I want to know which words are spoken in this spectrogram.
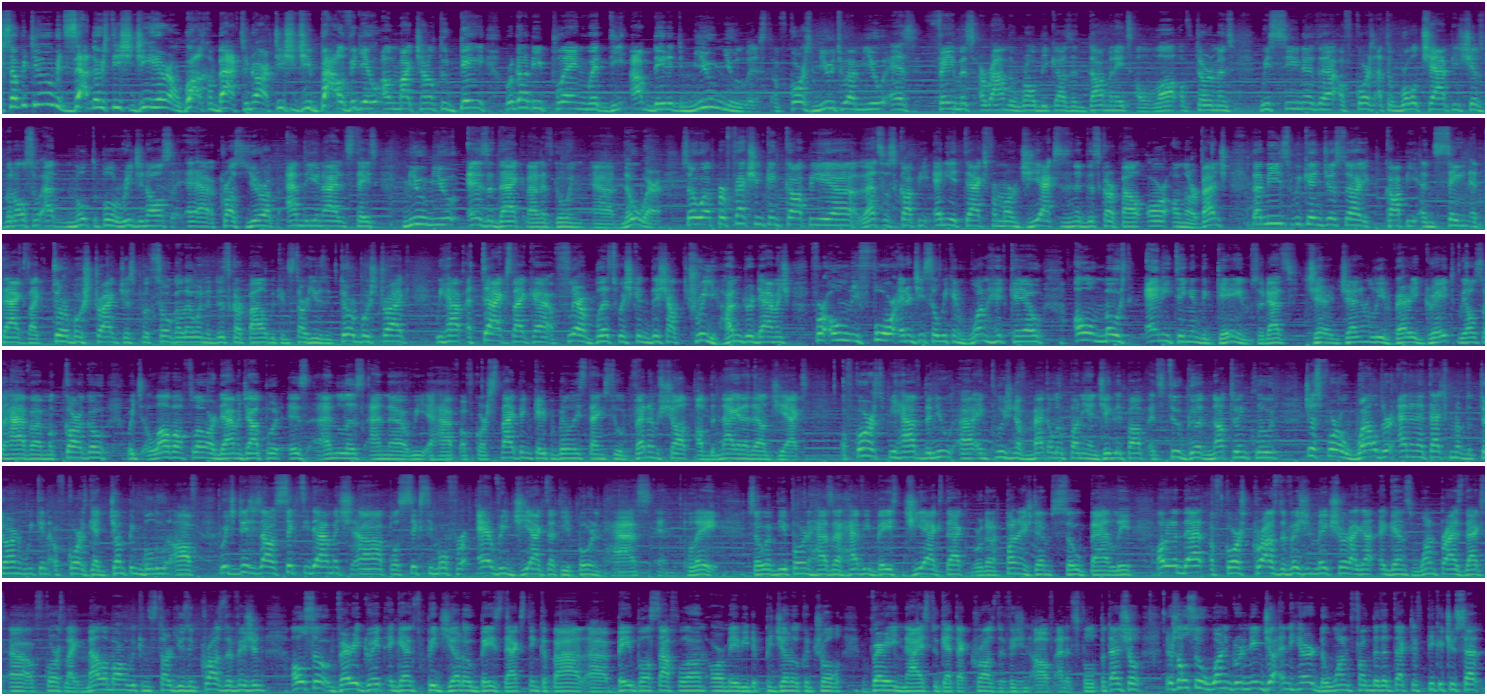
What's up YouTube, it's Zapdos TCG here and welcome back to another TCG battle video on my channel. Today we're gonna be playing with the updated Mew Mew list. Of course Mewtwo and Mew is famous around the world because it dominates a lot of tournaments. We've seen it uh, of course at the World Championships but also at multiple regionals uh, across Europe and the United States. Mew Mew is a deck that is going uh, nowhere. So uh, Perfection can copy, uh, lets us copy any attacks from our GXs in the discard pile or on our bench. That means we can just uh, copy insane attacks like Turbo Strike, just put Solgaleo in the discard pile, we can start using Turbo Strike. We have attacks like Flare Blitz which can dish out 300 damage for only 4 energy so we can can one-hit KO almost anything in the game. So that's generally very great. We also have uh, Magcargo, which Lava Flow, or damage output is endless. And uh, we have, of course, sniping capabilities thanks to Venom Shot of the Naganadel GX. Of course, we have the new uh, inclusion of Megalopunny and Jigglypuff. It's too good not to include. Just for a welder and an attachment of the turn, we can of course get Jumping Balloon off, which dishes out 60 damage uh, plus 60 more for every GX that the opponent has in play. So if the opponent has a heavy base GX deck, we're gonna punish them so badly. Other than that, of course, cross division, make sure that against one price decks, uh, of course, like Malamar, we can start using cross division. Also, very great against Pidgeotto base decks. Think about uh, Safflon, or maybe the Pidgeotto control. Very nice to get that cross division off at its full potential. There's also one Greninja in here, the one from the Detective Pikachu set.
